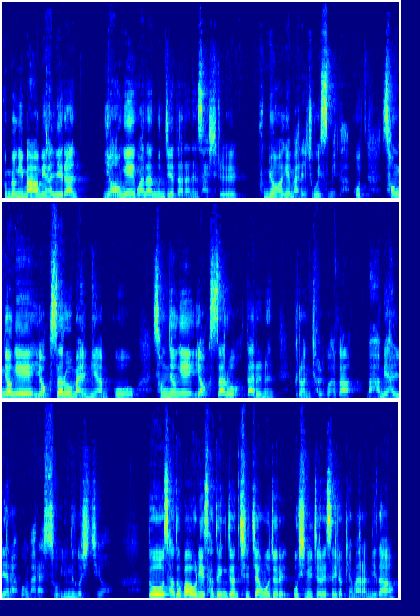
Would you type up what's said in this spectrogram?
분명히 마음의 할례란 영에 관한 문제다라는 사실을 분명하게 말해주고 있습니다. 곧 성령의 역사로 말미암고 성령의 역사로 따르는 그런 결과가 마음의 할례라고 말할 수 있는 것이지요. 또 사도 바울이 사도행전 7장 5절 51절에서 이렇게 말합니다.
